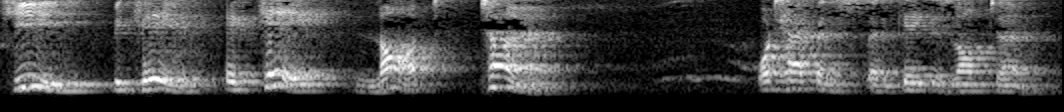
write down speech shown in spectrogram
He became a cake not turned. What happens when a cake is not turned?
